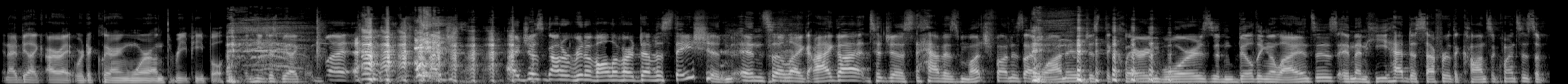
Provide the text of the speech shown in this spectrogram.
and i'd be like all right we're declaring war on three people and he'd just be like but I just, got rid of all of our devastation. And so like I got to just have as much fun as I wanted, just declaring wars and building alliances. And then he had to suffer the consequences of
